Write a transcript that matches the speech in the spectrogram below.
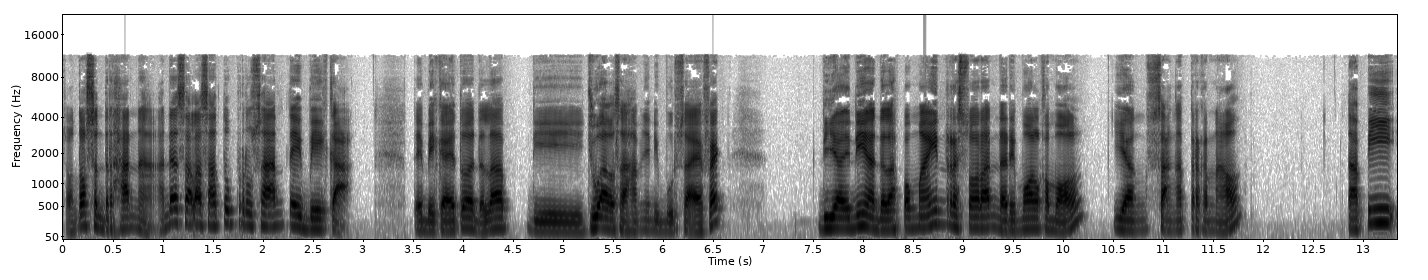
Contoh sederhana, ada salah satu perusahaan TBK. TBK itu adalah dijual sahamnya di Bursa Efek dia ini adalah pemain restoran dari mall ke mall yang sangat terkenal, tapi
